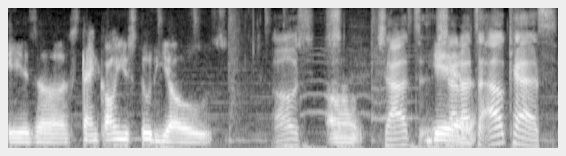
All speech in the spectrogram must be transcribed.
is uh Stankonia Studios. Oh, um, shout out to yeah. shout out to Outkast.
